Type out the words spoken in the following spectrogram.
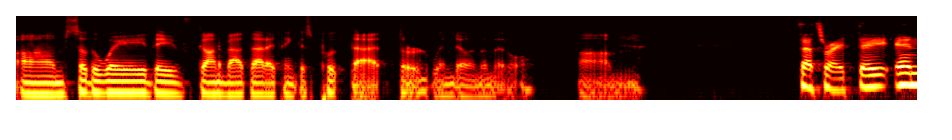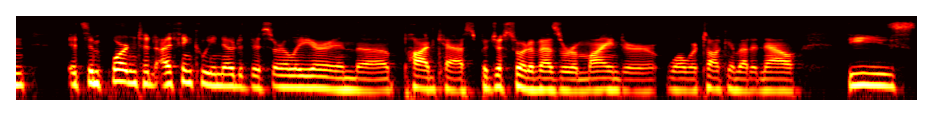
Um, so the way they've gone about that, I think, is put that third window in the middle. Um, that's right. They and it's important to. I think we noted this earlier in the podcast, but just sort of as a reminder while we're talking about it now, these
